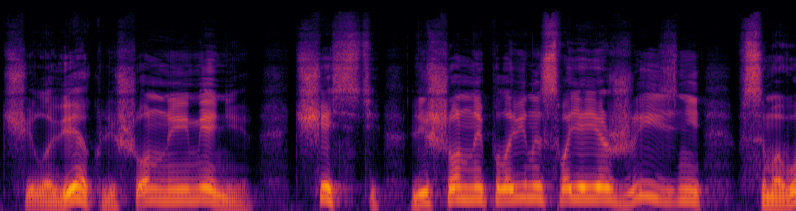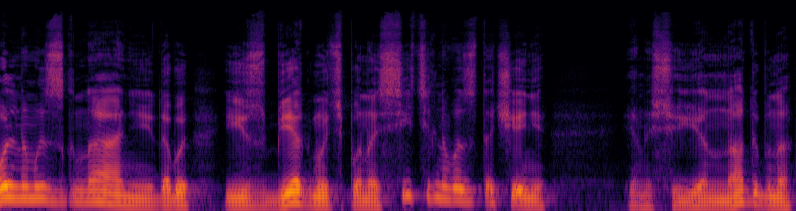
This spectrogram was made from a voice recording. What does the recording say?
Человек, лишенный имения, чести, лишенный половины своей жизни в самовольном изгнании, дабы избегнуть поносительного заточения. И на сие надобно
